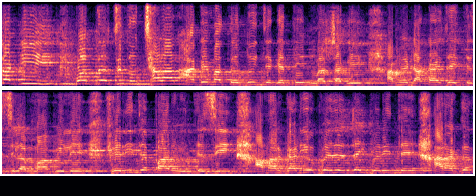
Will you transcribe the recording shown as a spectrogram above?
বলে থাকি পদ্মা সেতু ছাড়ার আগে মাত্র দুই থেকে তিন মাস আগে আমি ঢাকায় যাইতেছিলাম মা মাহফিলে, ফেরিতে পার হইতেছি। আমার গাড়িও যাই ফেরিতে, আর একজন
